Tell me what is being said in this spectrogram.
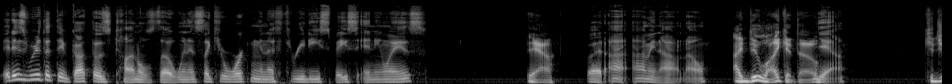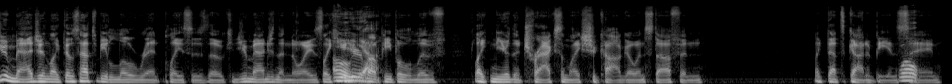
It is weird that they've got those tunnels though when it's like you're working in a 3D space anyways. Yeah. But I I mean, I don't know. I do like it though. Yeah. Could you imagine like those have to be low rent places though? Could you imagine the noise? Like you Oh, hear yeah. about people who live like near the tracks in like Chicago and stuff and like that's got to be Well, insane.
